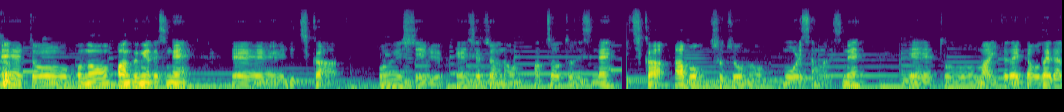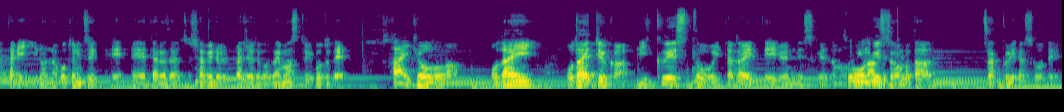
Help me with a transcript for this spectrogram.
えっ、と、この番組はですね、えー、リチカを運営している、えー社長の松尾とですね、リチカラボ所長の毛利さんがですね、えっ、と、まあ、いただいたお題だったり、いろんなことについて、えー、だらだらと喋るラジオでございます。ということで、はい。今日はお題、お題というか、リクエストをいただいているんですけれども、リクエストがまたざっくりだそうで、い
